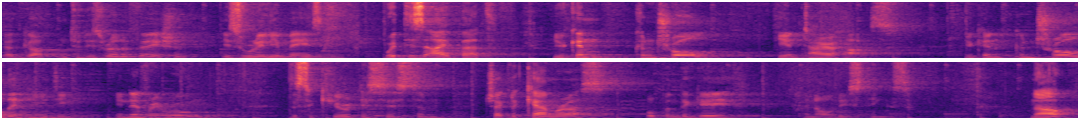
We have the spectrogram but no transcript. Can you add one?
that got into this renovation is really amazing. With this iPad, you can control the entire house. You can control the heating in every room, the security system, check the cameras, open the gate, and all these things. Now,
